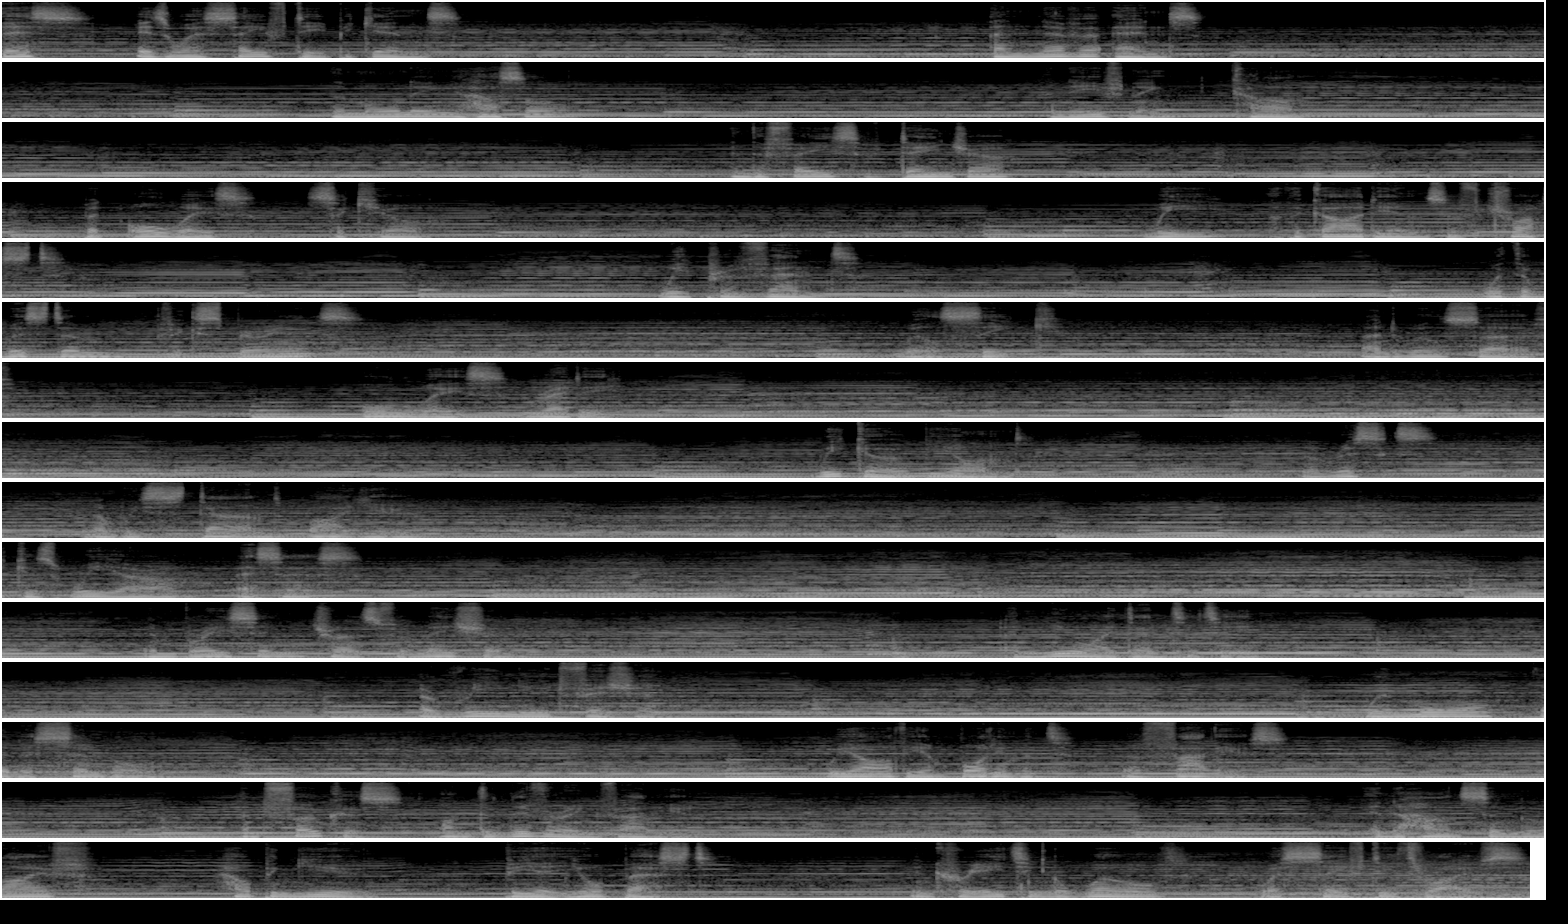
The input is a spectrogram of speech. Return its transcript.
This is where safety begins and never ends. The morning hustle, an evening calm. In the face of danger, but always secure. We are the guardians of trust. We prevent with the wisdom of experience. We'll seek and we'll serve, always ready. We go beyond the risks and we stand by you. Because we are SS. Embracing transformation, a new identity, a renewed vision. We're more than a symbol. We are the embodiment of values and focus on delivering value, enhancing life, helping you be at your best, and creating a world where safety thrives.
